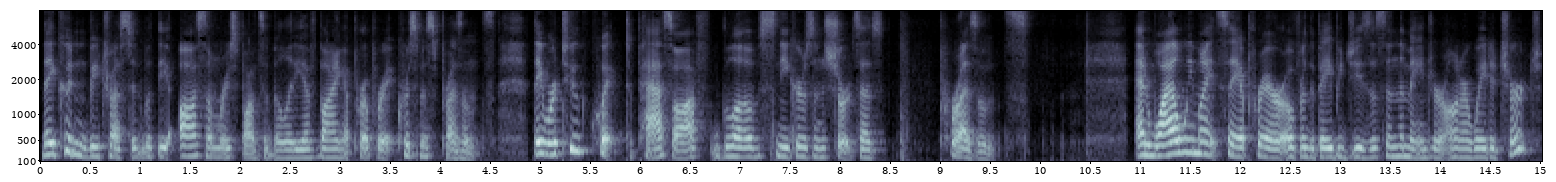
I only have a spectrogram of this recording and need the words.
they couldn't be trusted with the awesome responsibility of buying appropriate Christmas presents. They were too quick to pass off gloves, sneakers, and shirts as presents. And while we might say a prayer over the baby Jesus in the manger on our way to church,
